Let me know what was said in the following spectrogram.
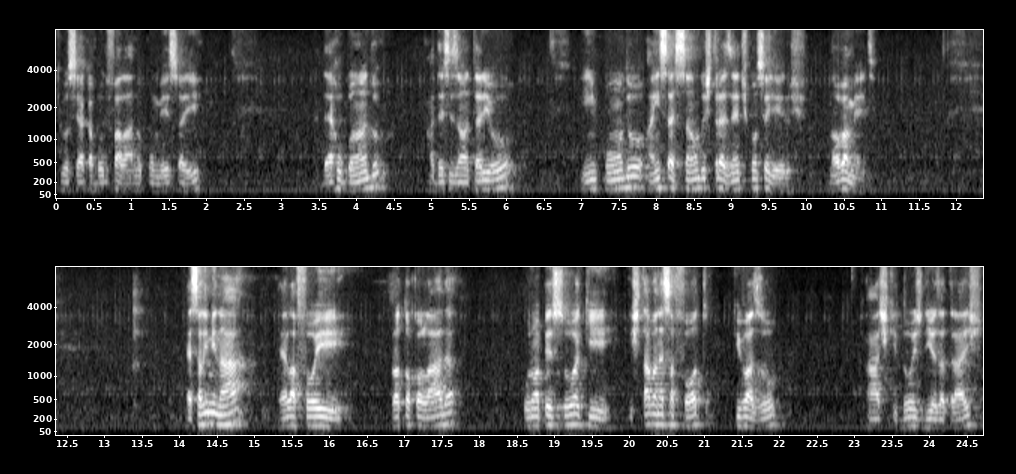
que você acabou de falar no começo aí, derrubando a decisão anterior e impondo a inserção dos 300 conselheiros, novamente. Essa liminar, ela foi protocolada por uma pessoa que estava nessa foto que vazou, acho que dois dias atrás,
